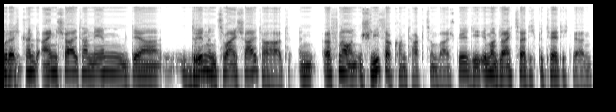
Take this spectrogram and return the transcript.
Oder ich mhm. könnte einen Schalter nehmen, der drinnen zwei Schalter hat, ein Öffner und ein Schließerkontakt zum Beispiel, die immer gleichzeitig betätigt werden.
